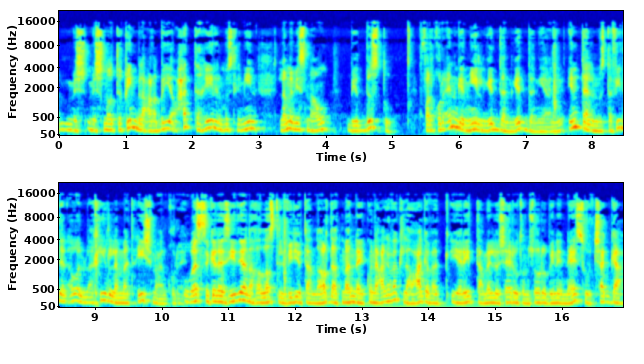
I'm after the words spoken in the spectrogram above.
مش مش ناطقين بالعربية أو حتى غير المسلمين لما بيسمعوه بيتبسطوا. فالقرآن جميل جدا جدا. يعني أنت المستفيد الأول والأخير لما تعيش مع القرآن. وبس كده يا سيدي أنا خلصت الفيديو بتاع النهارده. أتمنى يكون عجبك. لو عجبك يا ريت تعمل له شير وتنشره بين الناس وتشجع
